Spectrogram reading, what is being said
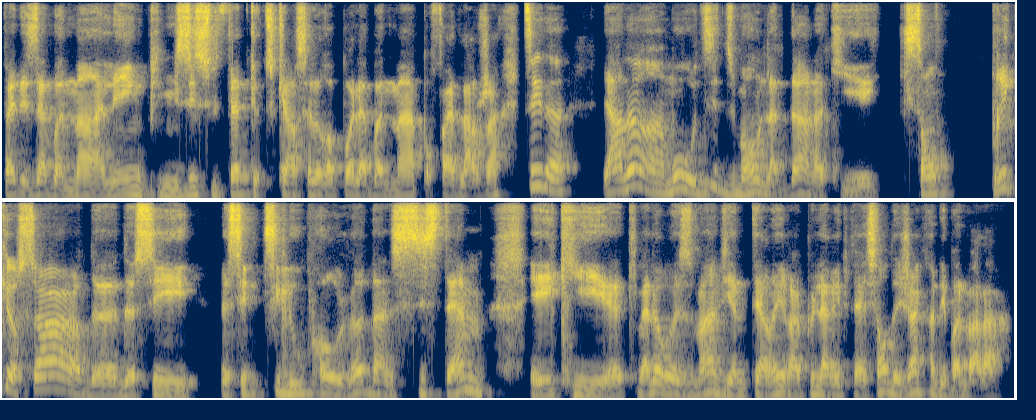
faire des abonnements en ligne, puis miser sur le fait que tu cancelleras pas l'abonnement pour faire de l'argent. Tu sais, il y en a un maudit du monde là-dedans là, qui, qui sont précurseurs de, de, ces, de ces petits loopholes-là dans le système et qui, euh, qui malheureusement viennent ternir un peu la réputation des gens qui ont des bonnes valeurs.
